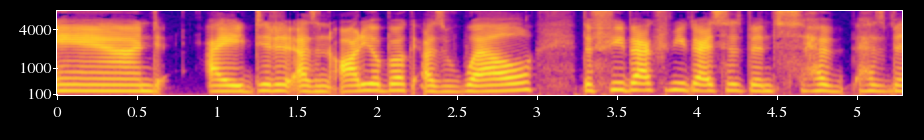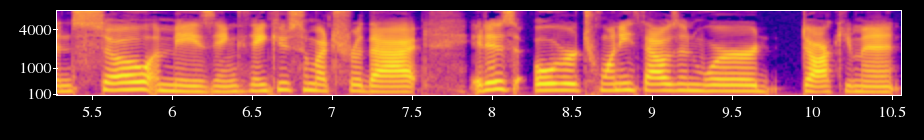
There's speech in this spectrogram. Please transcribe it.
and I did it as an audiobook as well. The feedback from you guys has been have, has been so amazing. Thank you so much for that. It is over 20,000 word document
